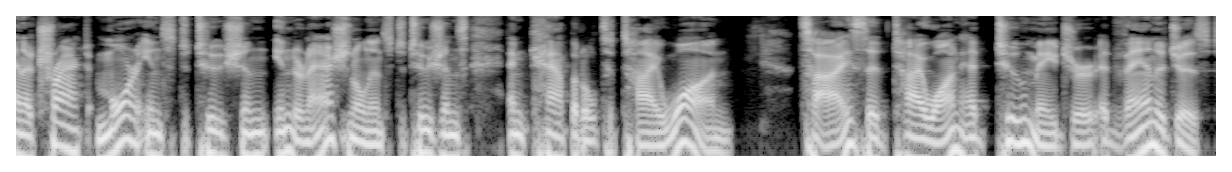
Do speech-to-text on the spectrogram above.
and attract more institution, international institutions and capital to Taiwan. Tsai said Taiwan had two major advantages.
